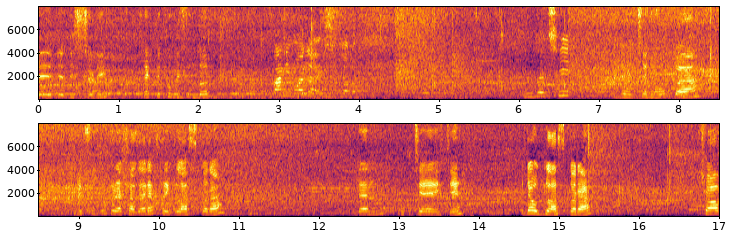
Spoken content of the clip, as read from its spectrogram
এই যে দৃশ্যটি দেখতে খুবই সুন্দর। পানি ময়লা ডুবেছি এই যে হচ্ছে নৌকা। অনেক সুন্দর করে সাজায় রাখছে গ্লাস করা। দেন হচ্ছে এই যে এটাও গ্লাস করা। সব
